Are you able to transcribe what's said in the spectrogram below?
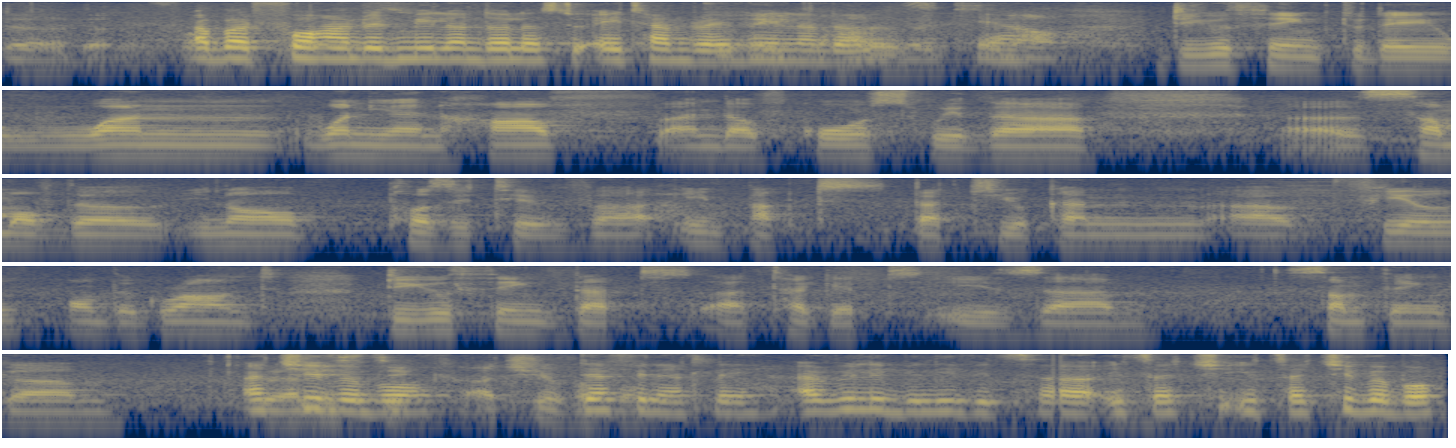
The, the About 400 million dollars to 800 to million dollars. Yeah. Now, do you think today, one one year and a half, and of course with uh, uh, some of the you know positive uh, impact that you can uh, feel on the ground, do you think that uh, target is um, something um, achievable. achievable? Definitely, I really believe it's uh, it's ach- it's achievable.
